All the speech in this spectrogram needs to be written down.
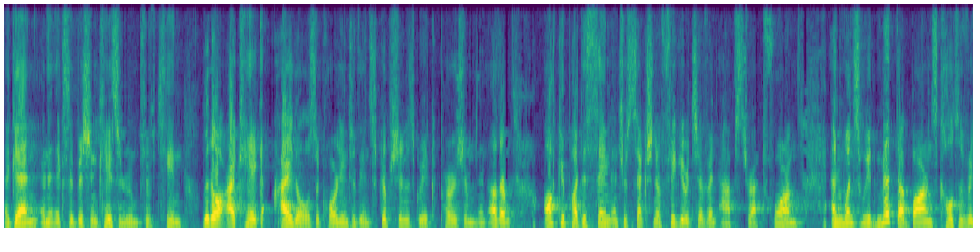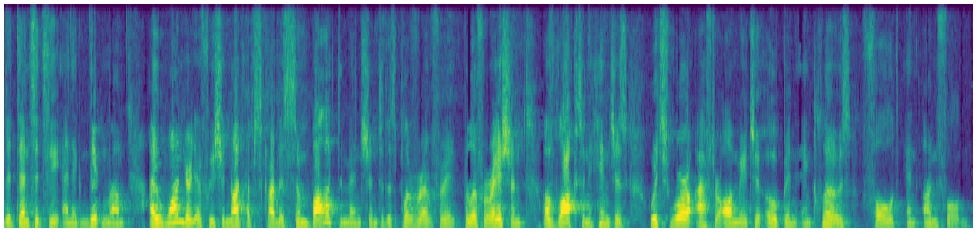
Again, in an exhibition case in room 15, little archaic idols, according to the inscriptions, Greek, Persian, and other, occupy the same intersection of figurative and abstract form. And once we admit that Barnes cultivated density and enigma, I wondered if we should not ascribe a symbolic dimension to this prolifer proliferation of locks and hinges, which were, after all, made to open and close, fold and unfold.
